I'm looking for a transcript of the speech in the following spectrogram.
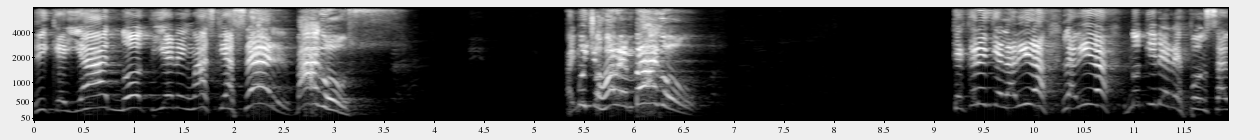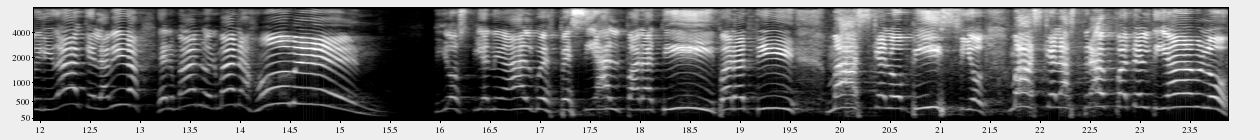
y que ya no tienen más que hacer. Vagos. Hay muchos jóvenes vagos que creen que la vida, la vida no tiene responsabilidad, que la vida, hermano, hermana, joven. Dios tiene algo especial para ti, para ti, más que los vicios, más que las trampas del diablo.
